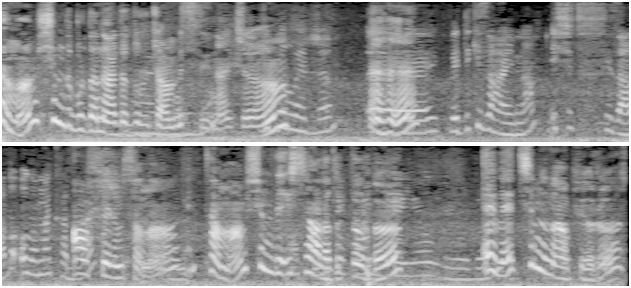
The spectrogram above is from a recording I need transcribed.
Tamam. Şimdi burada nerede duracağım Miss Sinacığım? Eee, ve dikiz aynam eşit hizada olana kadar. Aferin sana. Tamam. Şimdi iş sağladık alıyorum. Evet. Şimdi ne yapıyoruz?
